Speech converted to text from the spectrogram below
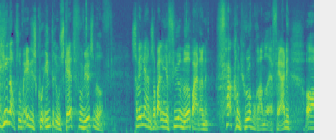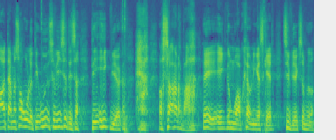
helt automatisk kunne inddrive skat for virksomheder så vælger han så bare lige at fyre medarbejderne, før computerprogrammet er færdigt. Og da man så ruller det ud, så viser det sig, at det ikke virker. Ja, og så er der bare øh, ikke nogen opkrævning af skat til virksomheder.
